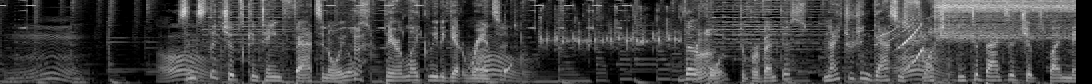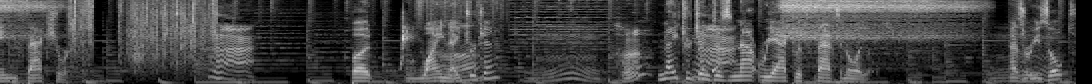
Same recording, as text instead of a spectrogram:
Hmm. Since the chips contain fats and oils, they are likely to get rancid. Therefore, to prevent this, nitrogen gas is flushed into bags of chips by manufacturers. But why nitrogen? Nitrogen does not react with fats and oils. As a result,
